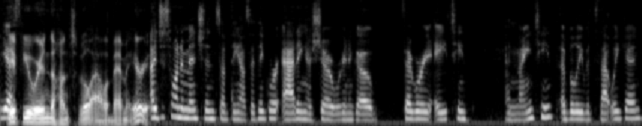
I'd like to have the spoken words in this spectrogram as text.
Yes. if you are in the Huntsville, Alabama area. I just want to mention something else. I think we're adding a show. We're going to go February 18th and 19th. I believe it's that weekend.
